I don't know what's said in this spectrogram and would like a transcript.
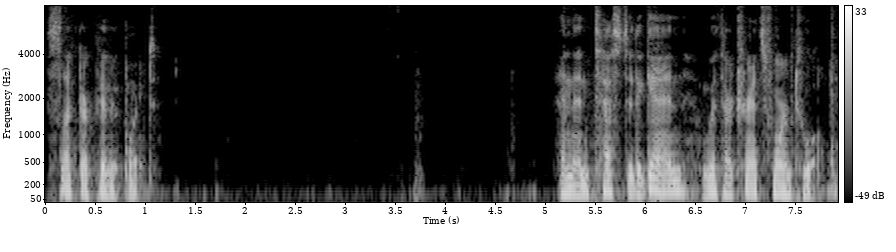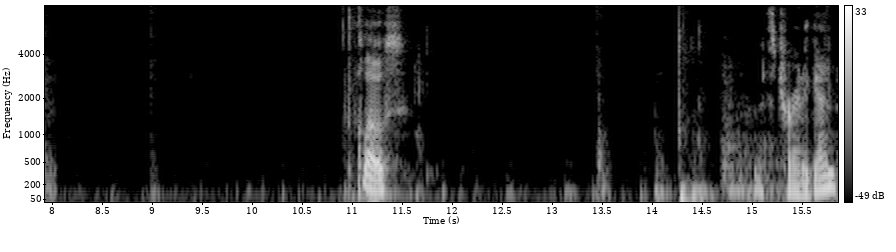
select our pivot point. And then test it again with our transform tool. It's close. Let's try it again.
